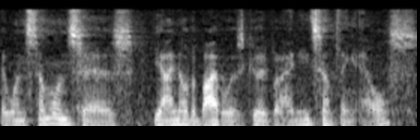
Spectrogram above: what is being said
That when someone says, Yeah, I know the Bible is good, but I need something else,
